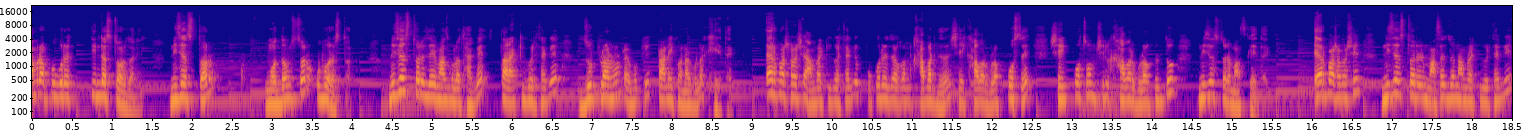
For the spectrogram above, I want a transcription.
আমরা পুকুরে তিনটা স্তর জানি। নিচের স্তর মধ্যম স্তর উপরের স্তর নিচের স্তরে যে মাছগুলো থাকে, তারা কি করে থাকে? জুপ্লানট এবং কি প্রাণীকণাগুলো খেয়ে থাকে। এর পাশাপাশি আমরা কি করে থাকি? পুকুরে যখন খাবার দিতে সেই খাবারগুলো পচে, সেই পচনশীল খাবারগুলো কিন্তু নিচের স্তরে মাছ খেয়ে থাকে। এর পাশাপাশি নিচের স্তরের মাছের জন্য আমরা কি করে থাকি?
